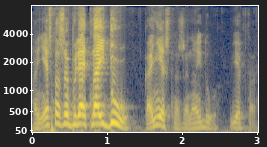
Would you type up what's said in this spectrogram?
Конечно же, блядь, найду! Конечно же, найду. Вектор.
